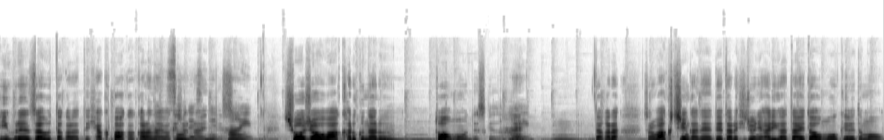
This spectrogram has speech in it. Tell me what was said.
インフルエンザ打ったからって100%かからないわけじゃないんです。ですねはい、症状は軽くなるとは思うんですけどね。はいうん、だからそのワクチンが、ね、出たら非常にありがたいとは思うけれども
